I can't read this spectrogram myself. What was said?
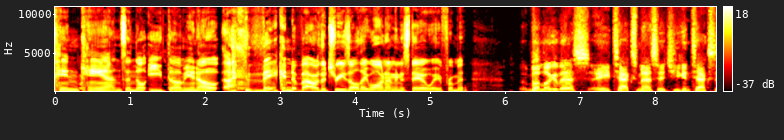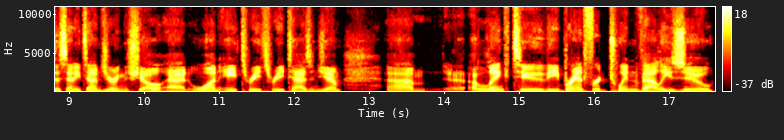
tin cans and they'll eat them, you know? they can devour the trees all they want. I'm going to stay away from it. But look at this a text message. You can text us anytime during the show at 1 833 Taz and Jim. Um, a link to the Brantford Twin Valley Zoo.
